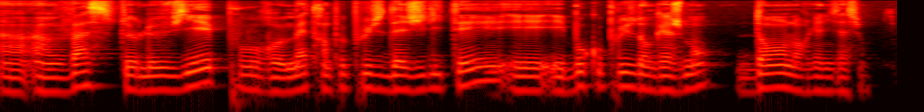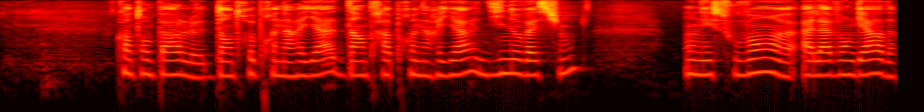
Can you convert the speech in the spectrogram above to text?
un, vaste levier pour mettre un peu plus d'agilité et beaucoup plus d'engagement dans l'organisation. Quand on parle d'entrepreneuriat, d'intrapreneuriat, d'innovation, on est souvent à l'avant-garde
